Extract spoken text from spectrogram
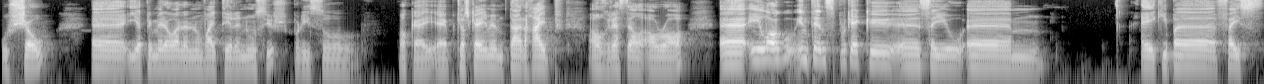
o show uh, e a primeira hora não vai ter anúncios, por isso, ok, é porque eles querem mesmo dar hype ao regresso dela ao Raw. e logo entende-se porque é que saiu a equipa Face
